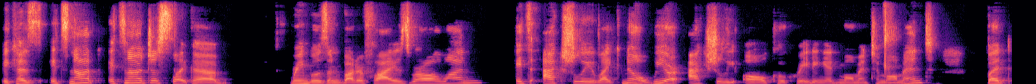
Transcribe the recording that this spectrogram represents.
because it's not it's not just like a rainbows and butterflies we're all one. It's actually like no we are actually all co-creating it moment to moment but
